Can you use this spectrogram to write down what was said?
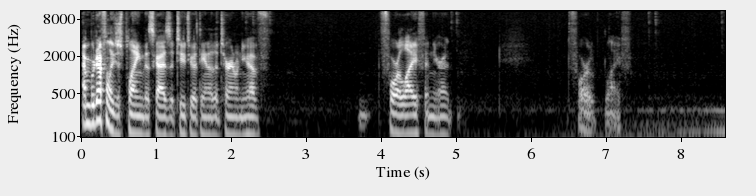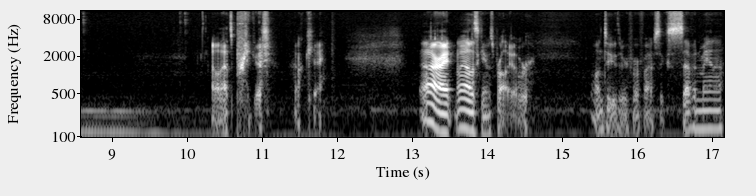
And we're definitely just playing this guy as a 2-2 at the end of the turn when you have four life and you're at four life. Oh, that's pretty good. Okay. Alright, well, this game's probably over. One, two, three, four, five, six, seven mana.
